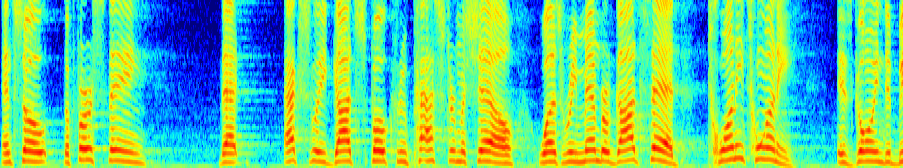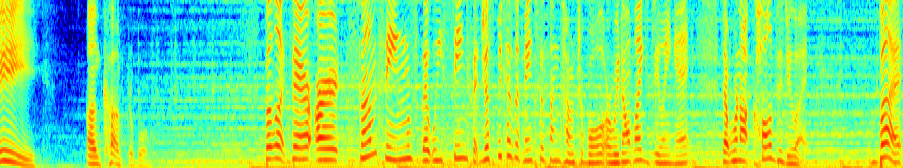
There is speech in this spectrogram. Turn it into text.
And so, the first thing that actually God spoke through Pastor Michelle was remember, God said 2020 is going to be uncomfortable. But look, there are some things that we think that just because it makes us uncomfortable or we don't like doing it, that we're not called to do it. But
